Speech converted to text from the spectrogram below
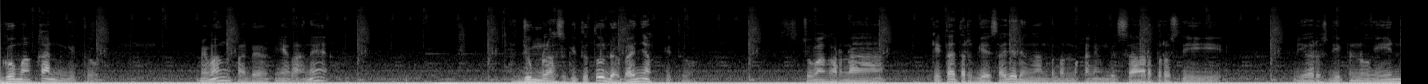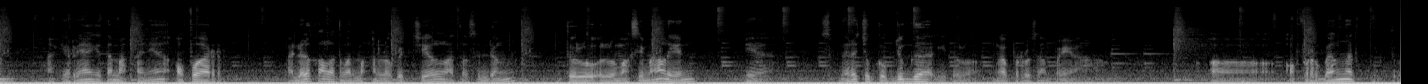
gue makan gitu. Memang pada kenyataannya jumlah segitu tuh udah banyak gitu cuma karena kita terbiasa aja dengan tempat makan yang besar terus di dia harus dipenuhin akhirnya kita makannya over padahal kalau tempat makan lo kecil atau sedang itu lo, lo maksimalin ya sebenarnya cukup juga gitu loh. Nggak perlu sampai yang uh, over banget gitu.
